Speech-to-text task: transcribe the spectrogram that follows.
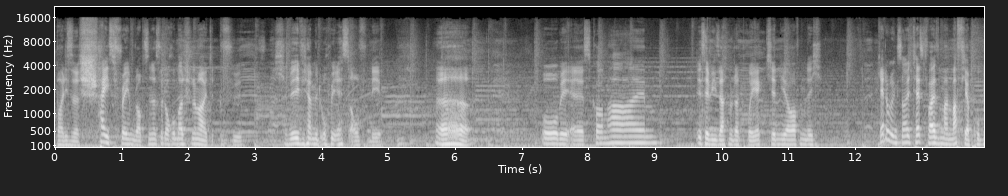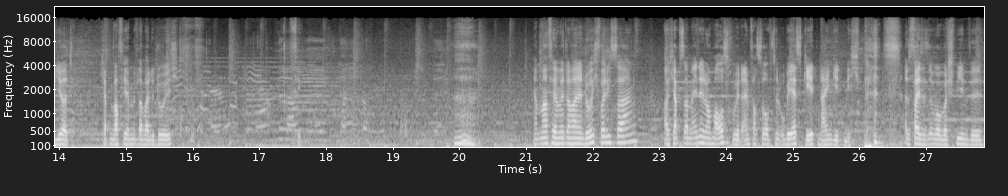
Boah, diese scheiß Frame Drops, ne? das wird auch immer schlimmer, halt das Gefühl. Ich will wieder mit OBS aufnehmen. OBS, komm heim. Ist ja wie gesagt nur das Projektchen hier hoffentlich. Ich hätte übrigens neulich testweise mal Mafia probiert. Ich habe Mafia mittlerweile durch. Fick. Ich habe Mafia mittlerweile durch, wollte ich sagen. Aber ich habe es am Ende nochmal ausprobiert. Einfach so, ob es in OBS geht. Nein, geht nicht. also falls ich jetzt immer was spielen will.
